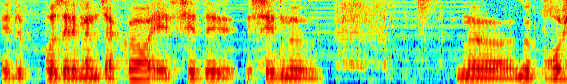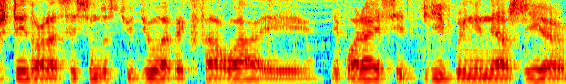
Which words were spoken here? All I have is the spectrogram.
et de poser les mêmes accords et essayer de, essayer de me, me, me projeter dans la session de studio avec Pharoah et, et voilà, essayer de vivre une énergie euh,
